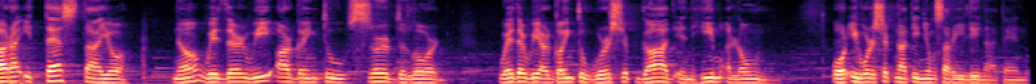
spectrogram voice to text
Para i-test tayo, no? Whether we are going to serve the Lord. Whether we are going to worship God and Him alone or i-worship natin yung sarili natin.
